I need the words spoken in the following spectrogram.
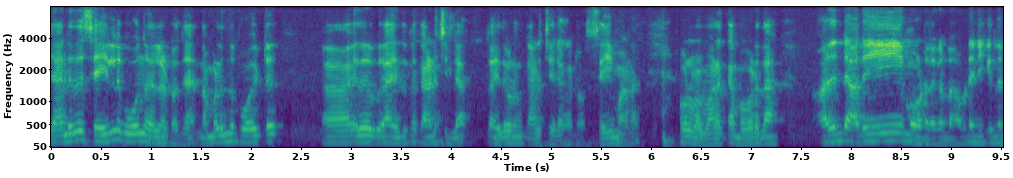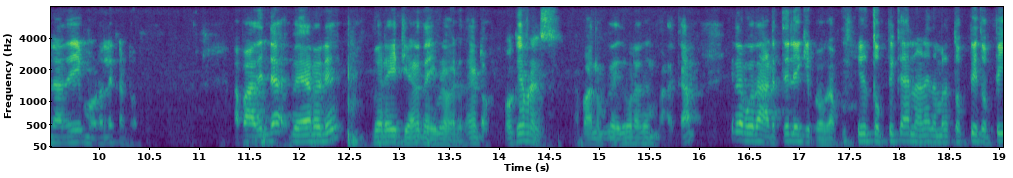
ഞാനിത് സെയിലിന് പോകുന്നതല്ല കേട്ടോ. ഞാൻ നമ്മളിന്ന് പോയിട്ട് ഇത് ഇതൊന്നും കാണിച്ചില്ല. ഇതൊന്നും കാണിച്ചില്ല കേട്ടോ. സെയിം ആണ്. അപ്പോൾ മണക്കാൻ പോകുന്നത് അതിന്റെ അതേ മോഡൽ കണ്ടോ? അവിടെ ഇരിക്കുന്നതിന്റെ അതേ മോഡൽ കണ്ടോ? അപ്പോൾ അതിന്റെ വേറൊരു വെറൈറ്റിയാണ് ദൈവം വരുന്നത് കേട്ടോ. ഓക്കെ ഫ്രണ്ട്സ് അപ്പോൾ നമുക്ക് ഇതുകൂടെ മടക്കാം. ഇനി നമുക്ക് അടുത്തിലേക്ക് പോകാം. ഇത് തൊപ്പിക്കാരനാണ്. നമ്മൾ തൊപ്പി തൊപ്പി.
